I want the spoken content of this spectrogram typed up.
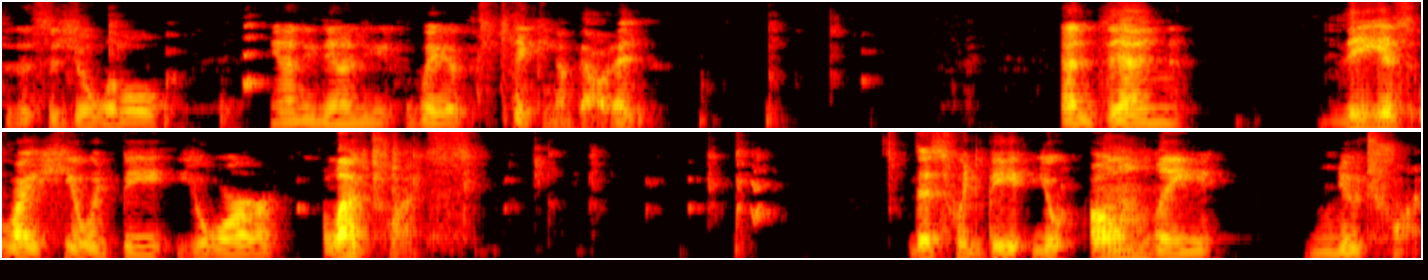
So this is your little handy dandy way of thinking about it. And then these right here would be your electrons. This would be your only neutron.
